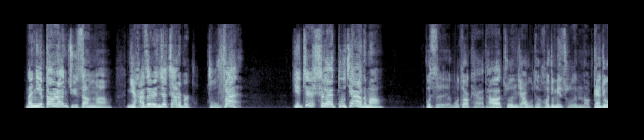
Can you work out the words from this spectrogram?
那你当然沮丧啊！你还在人家家里边煮饭，你这是来度假的吗？不是，我主要看到他主人家屋头好久没住人了，感觉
